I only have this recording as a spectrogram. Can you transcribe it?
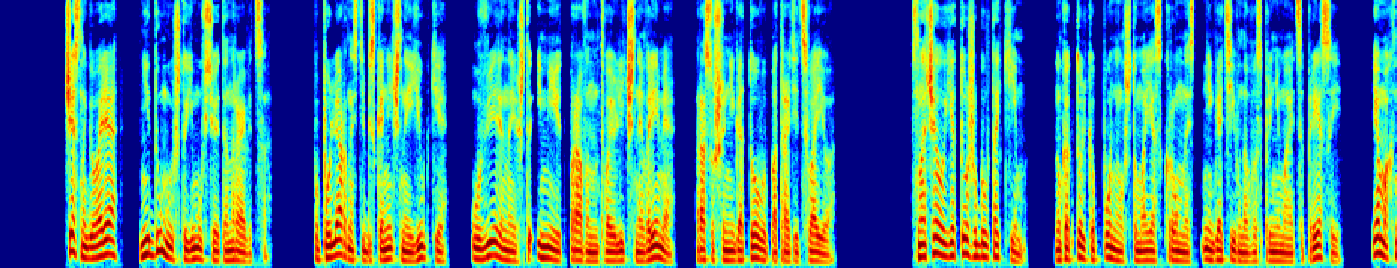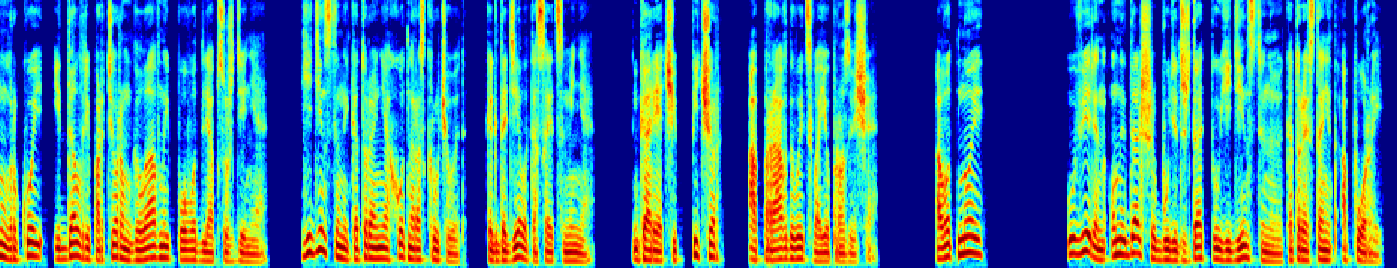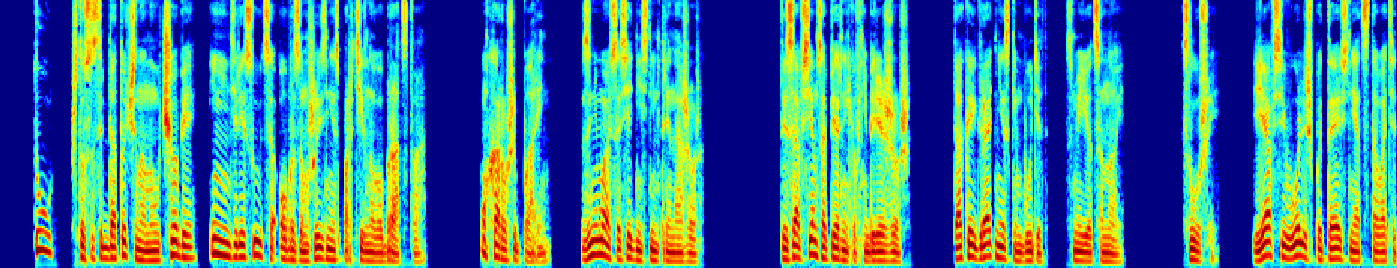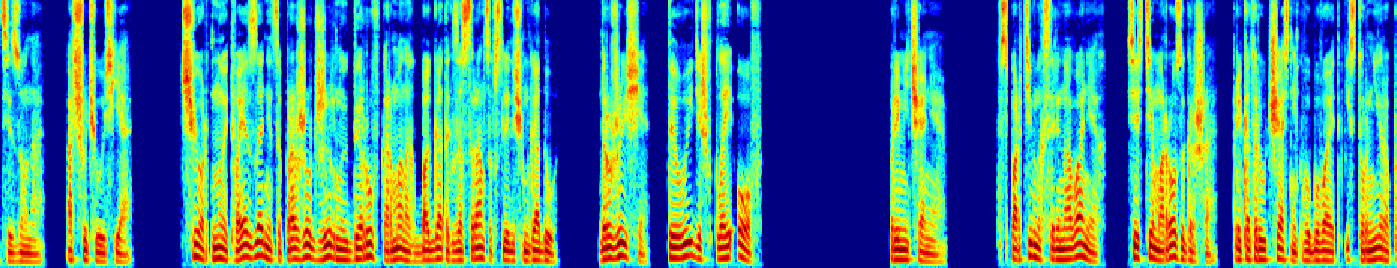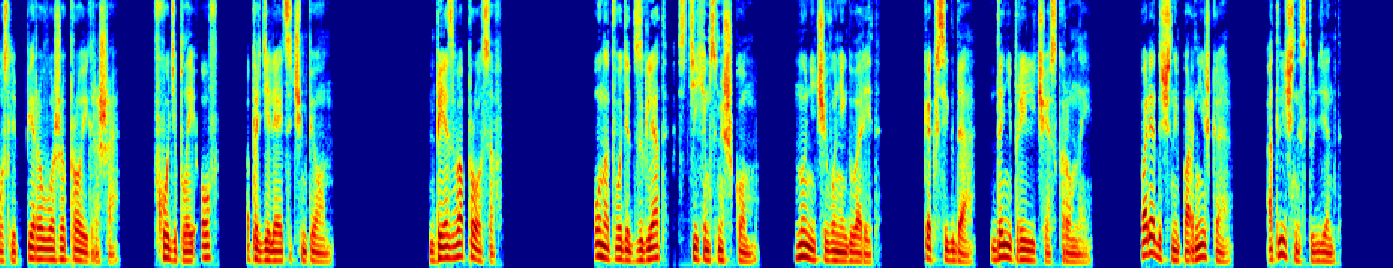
Честно говоря, не думаю, что ему все это нравится. Популярность и бесконечные юбки, уверенные, что имеют право на твое личное время, раз уж они готовы потратить свое. Сначала я тоже был таким, но как только понял, что моя скромность негативно воспринимается прессой, я махнул рукой и дал репортерам главный повод для обсуждения. Единственный, который они охотно раскручивают, когда дело касается меня. Горячий питчер оправдывает свое прозвище. А вот Ной... Уверен, он и дальше будет ждать ту единственную, которая станет опорой. Ту, что сосредоточена на учебе и не интересуется образом жизни спортивного братства. Он хороший парень. Занимаю соседний с ним тренажер. Ты совсем соперников не бережешь. Так и играть не с кем будет, смеется Ной. Слушай, я всего лишь пытаюсь не отставать от сезона. Отшучиваюсь я. Черт, Ной, твоя задница прожжет жирную дыру в карманах богатых засранцев в следующем году. Дружище, ты выйдешь в плей-офф. Примечание. В спортивных соревнованиях система розыгрыша, при которой участник выбывает из турнира после первого же проигрыша. В ходе плей-офф определяется чемпион. Без вопросов. Он отводит взгляд с тихим смешком, но ничего не говорит. Как всегда, до неприличия скромный. Порядочный парнишка, отличный студент.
